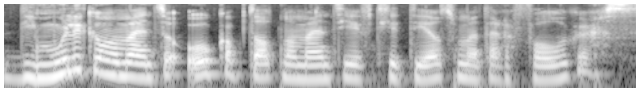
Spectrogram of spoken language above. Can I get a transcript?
die moeilijke momenten ook op dat moment heeft gedeeld met haar volgers.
